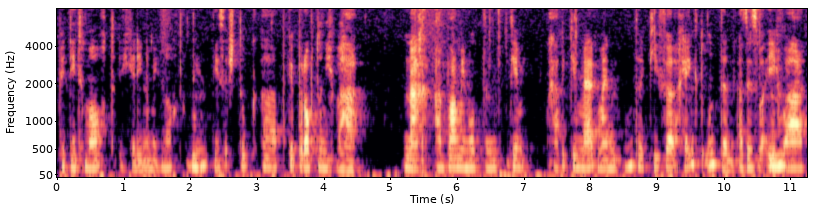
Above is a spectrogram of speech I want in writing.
Petit Mort, ich erinnere mich noch, mhm. die, dieses Stück äh, geprobt und ich war nach ein paar Minuten habe ich gemerkt, mein Unterkiefer hängt unten. Also es war, mhm. ich war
